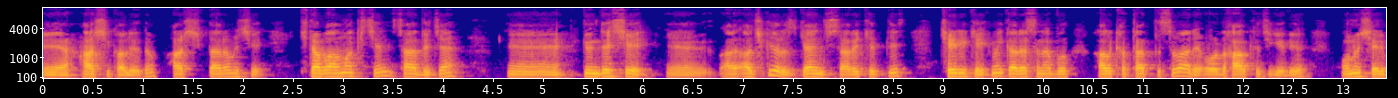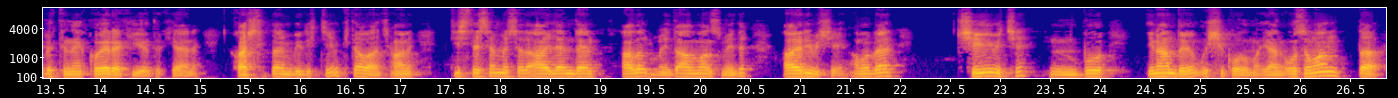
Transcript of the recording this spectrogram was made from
e, harçlık alıyordum. Harçlıklarım için kitap almak için sadece e, günde şey e, acıkıyoruz. Genç hareketliyiz. Çeyrek ekmek arasına bu halka tatlısı var ya orada halkacı geliyor. Onun şerbetine koyarak yiyorduk yani. Harçlıkların biriktireyim kitap alacağım. Hani istesem mesela ailemden alır mıydı almaz mıydı ayrı bir şey. Ama ben şeyim için hmm, bu inandığım ışık olma. Yani o zaman da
